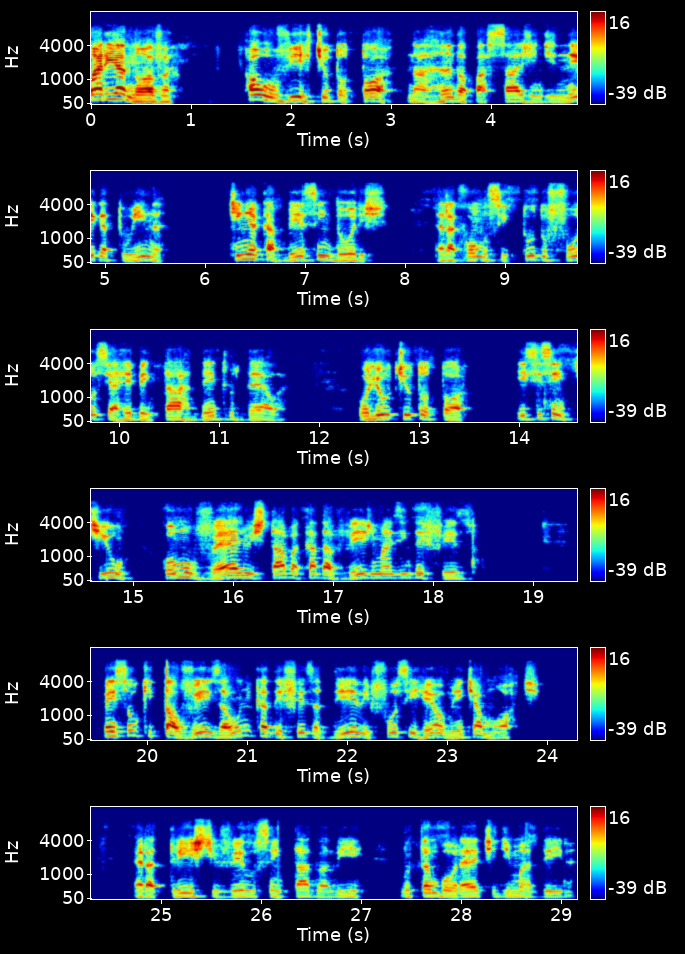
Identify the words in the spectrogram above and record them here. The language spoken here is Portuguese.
Maria Nova, ao ouvir tio Totó narrando a passagem de Negatuína, tinha a cabeça em dores. Era como se tudo fosse arrebentar dentro dela. Olhou tio Totó e se sentiu como o velho estava cada vez mais indefeso. Pensou que talvez a única defesa dele fosse realmente a morte. Era triste vê-lo sentado ali, no tamborete de madeira.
